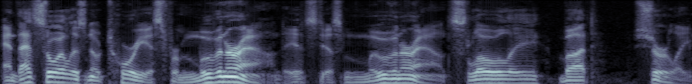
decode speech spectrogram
And that soil is notorious for moving around. It's just moving around slowly but surely.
